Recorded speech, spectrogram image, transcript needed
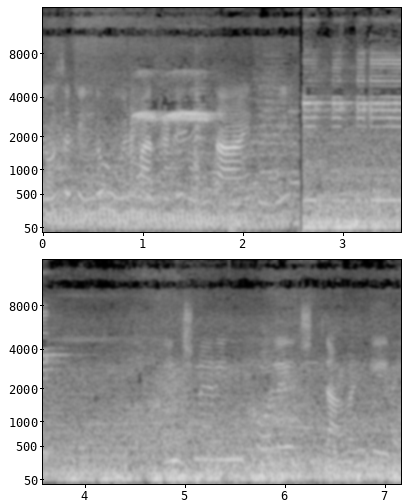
ದೋಸೆ ತಿಂದು ಹೂವಿನ ಮಾರ್ಕೆಟಿಗೆ ಹೋಗ್ತಾ ಇದ್ದೀವಿ. Engineering college Davanagere.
